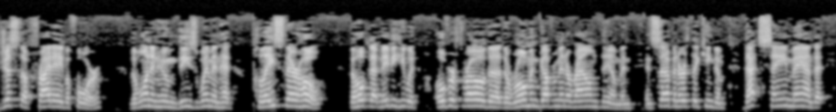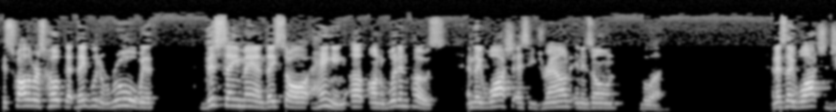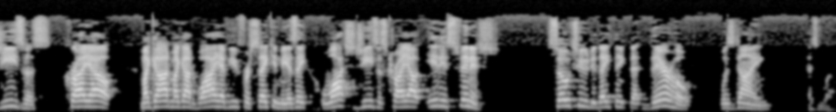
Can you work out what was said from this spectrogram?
Just the Friday before, the one in whom these women had placed their hope, the hope that maybe he would overthrow the, the Roman government around them and, and set up an earthly kingdom, that same man that his followers hoped that they would rule with, this same man they saw hanging up on wooden posts and they watched as he drowned in his own blood. And as they watched Jesus cry out, My God, my God, why have you forsaken me? As they watched Jesus cry out, It is finished. So too did they think that their hope was dying as well.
